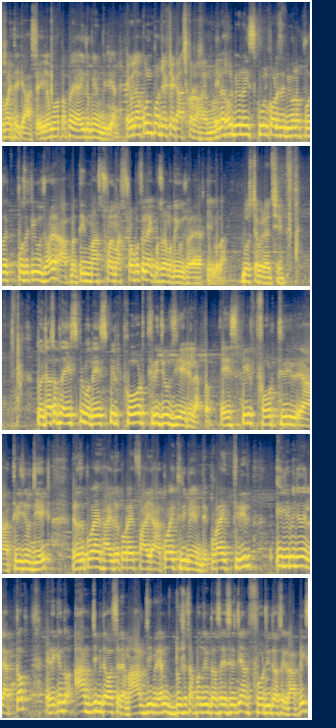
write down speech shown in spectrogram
দুবাই থেকে আসে। এগুলো মূলত আপনার ইউরোপিয়ান ভেরিয়েন্ট এগুলা কোন প্রজেক্টে কাজ করা হয় এগুলো বিভিন্ন স্কুল কলেজে বিভিন্ন প্রজেক্ট প্রজেক্ট ইউজ হয়। আপনার তিন মাস ছয় মাস বছর এক বছরের মধ্যে ইউজ হয় আর কি এগুলা। বুঝতে পেরেছি। তো এটা হচ্ছে আপনার এইচপির মধ্যে এইচপির ফোর থ্রি জিরো জি এইটের ল্যাপটপ এইচপির four three three zero G eight এটা হচ্ছে কোরাই ফাইভ দিয়ে core i five core i three ভেরিয়েন্টে কোরাই থ্রির ইলেভেন জেনের ল্যাপটপ এটা কিন্তু আট জিবি দেওয়া আছে র্যাম আট জিবি র্যাম দুশো ছাপ্পান্ন জিবি দেওয়া আছে এসএসডি আর ফোর জিবি দেওয়া আছে গ্রাফিক্স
